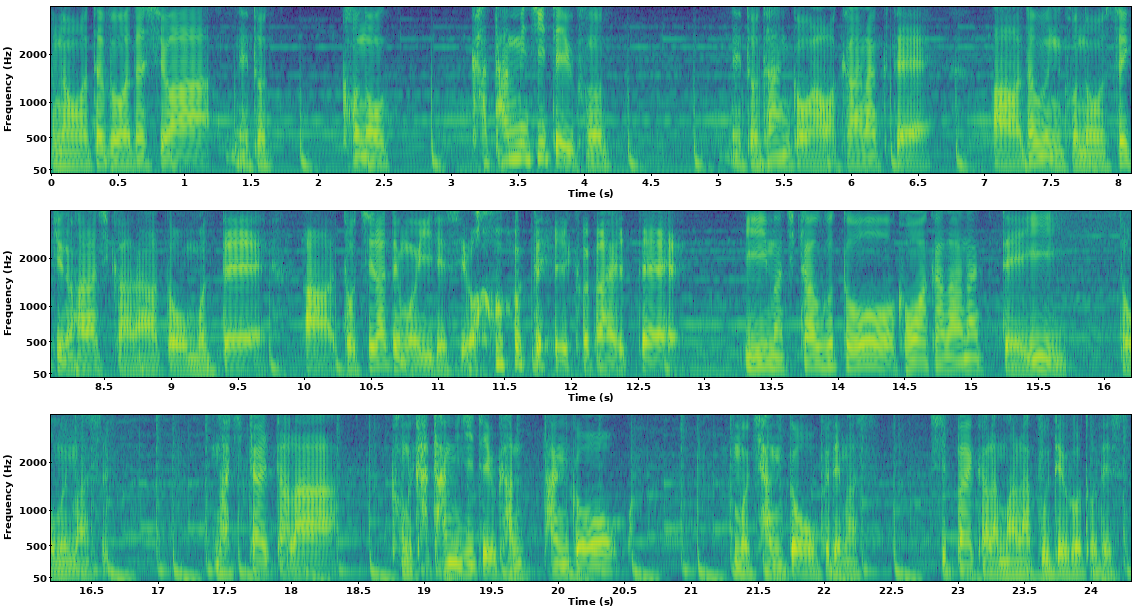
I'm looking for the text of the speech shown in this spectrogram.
あの多分私は、えっと、この「片道」っていうこの、 えっと、単語が分からなくてあ多分この席の話かなと思って「あどちらでもいいですよ」って答えて言い間違うことを怖がらなくていいと思います。間違えたらこの「片道」っていう単語をもうちゃんと覚えてます。失敗から学ぶということです。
